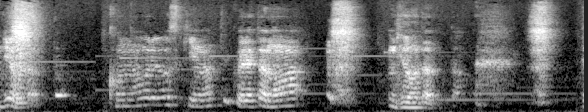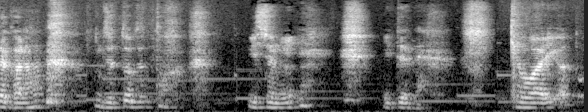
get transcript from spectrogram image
亮だった。こんな俺を好きになってくれたのは亮だった。だから、ずっとずっと一緒にいてね。今日はありがとう。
